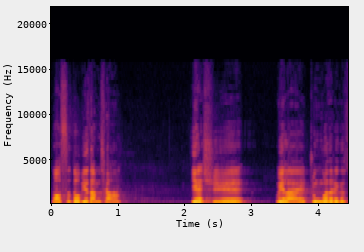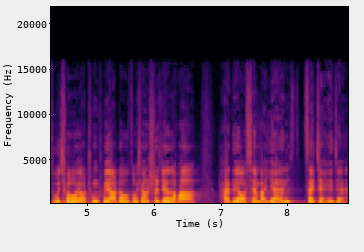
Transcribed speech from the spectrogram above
貌似都比咱们强。也许未来中国的这个足球要冲出亚洲，走向世界的话，还得要先把盐再减一减。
